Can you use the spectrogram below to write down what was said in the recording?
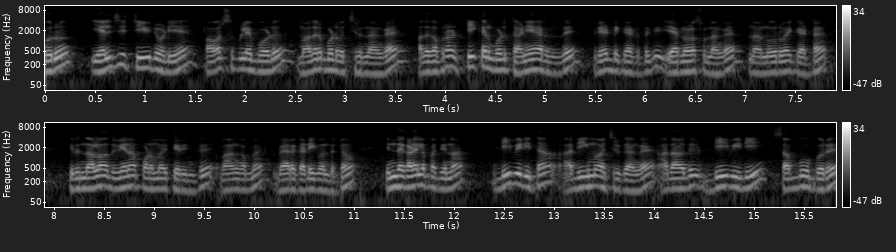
ஒரு எல்ஜி டிவினுடைய power supply board mother board வச்சுருந்தாங்க. அதுக்கப்புறம் டீக்கன் போர்டு தனியாக இருந்தது. ரேட்டு கேட்டதுக்கு இரநூறுவா சொன்னாங்க. நான் நூறுரூவாய் கேட்டேன். இருந்தாலும் அது வீணாக போன மாதிரி தெரிஞ்சுது. வாங்காமல் வேறு கடைக்கு வந்துட்டோம். இந்த கடையில் பார்த்தீங்கன்னா டிவிடி தான் அதிகமாக வச்சுருக்காங்க. அதாவது டிவிடி சப் ஊப்பரு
